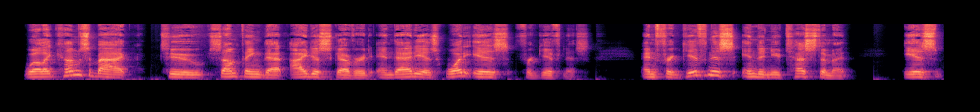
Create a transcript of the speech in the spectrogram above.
Well, it comes back to something that I discovered, and that is what is forgiveness? And forgiveness in the New Testament is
